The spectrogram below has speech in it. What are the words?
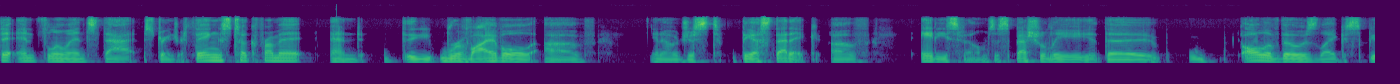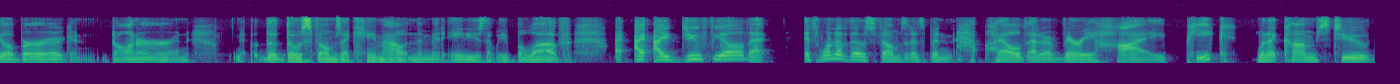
the influence that Stranger Things took from it and the revival of you know just the aesthetic of 80s films especially the all of those like Spielberg and Donner and the, those films that came out in the mid 80s that we love I, I, I do feel that it's one of those films that has been h- held at a very high peak when it comes to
